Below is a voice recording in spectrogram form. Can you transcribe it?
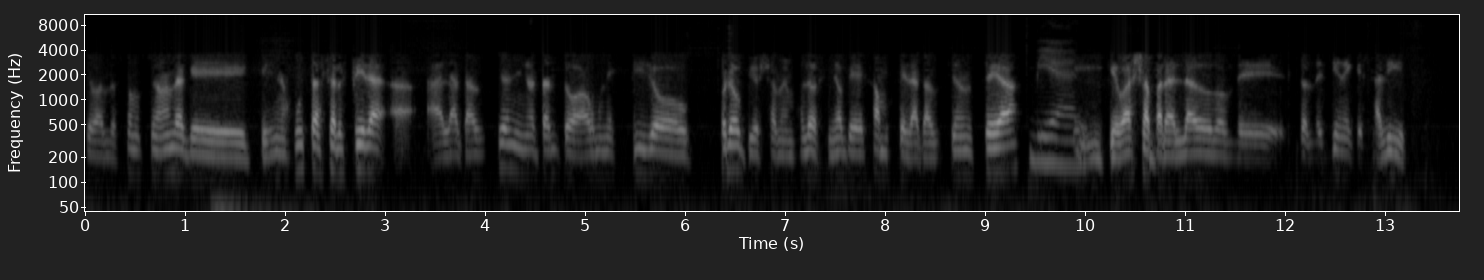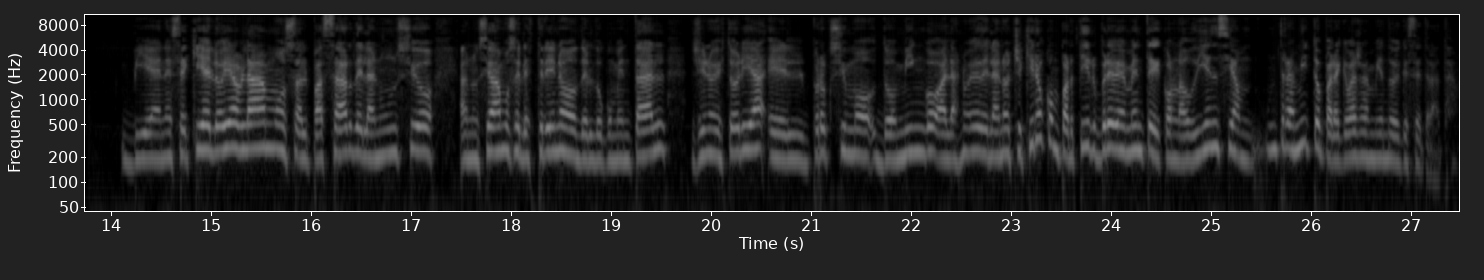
llevando. Somos una banda que, que nos gusta ser fiel a, a la canción y no tanto a un estilo propio, llamémoslo, sino que dejamos que la canción sea Bien. y que vaya para el lado donde, donde tiene que salir. Bien, Ezequiel, hoy hablábamos al pasar del anuncio, anunciábamos el estreno del documental lleno de historia el próximo domingo a las 9 de la noche. Quiero compartir brevemente con la audiencia un, un tramito para que vayan viendo de qué se trata.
